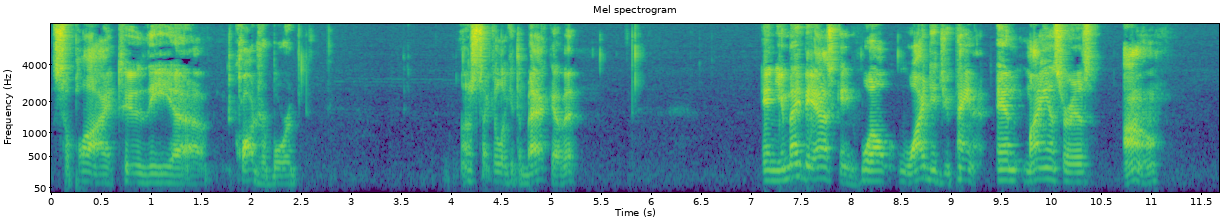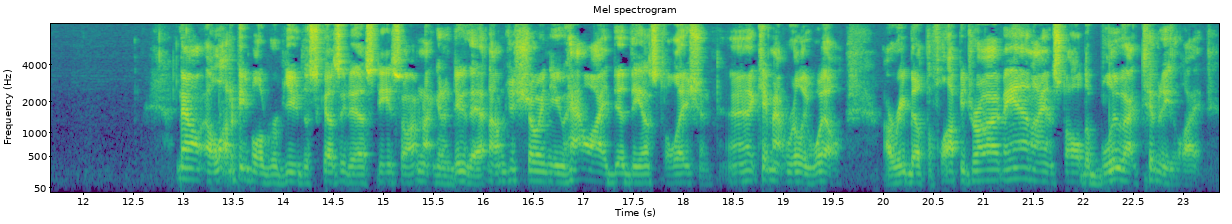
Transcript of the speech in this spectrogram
supply to the uh, Quadra board. Let's take a look at the back of it. And you may be asking, well, why did you paint it? And my answer is, I don't. Now, a lot of people have reviewed the SCSI to SD, so I'm not going to do that. I'm just showing you how I did the installation. And it came out really well. I rebuilt the floppy drive and I installed a blue activity light.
